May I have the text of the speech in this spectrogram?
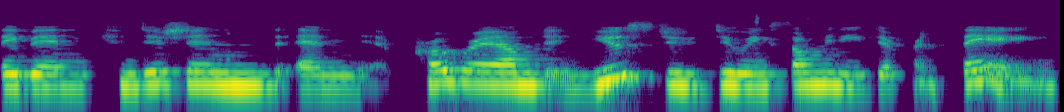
they've been conditioned and programmed and used to doing so many different things.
